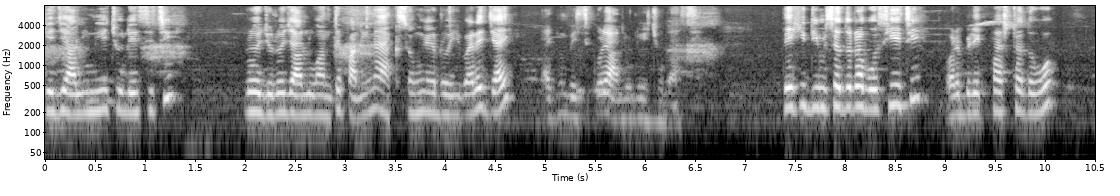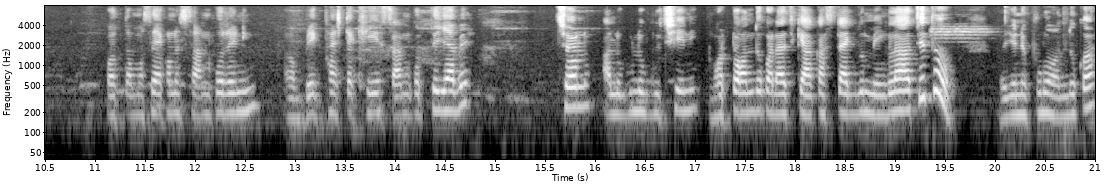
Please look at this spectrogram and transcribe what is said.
কেজি আলু নিয়ে চলে এসেছি। রোজ রোজ আলু আনতে পারি না একসঙ্গে রবিবারে যাই একদম বেশি করে আলু নিয়ে চলে আসি। দেখি ডিম সেদ্ধটা বসিয়েছি, পরে ব্রেকফাস্টটা দেবো। কর্তামশাই এখনও স্নান করে নিই ব্রেকফাস্টটা খেয়ে স্নান করতে যাবে। চলো, আলুগুলো গুছিয়ে নিই। ঘরটা অন্ধকার, আজকে আকাশটা একদম মেঘলা আছে তো, ওই জন্য পুরো অন্ধকার।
